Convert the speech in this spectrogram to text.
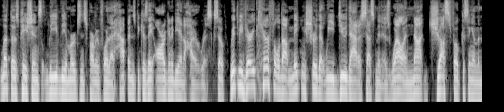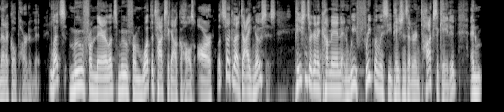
let those patients leave the emergency department before that happens because they are going to be at a higher risk. So we have to be very careful about making sure that we do that assessment as well and not just focusing on the medical part of it. Let's move from there. Let's move from what the toxic alcohols are. Let's talk about diagnosis patients are going to come in and we frequently see patients that are intoxicated and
